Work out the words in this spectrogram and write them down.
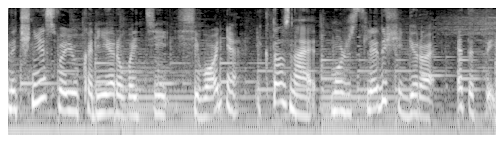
Начни свою карьеру в IT сегодня, и кто знает, может, следующий герой — это ты.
